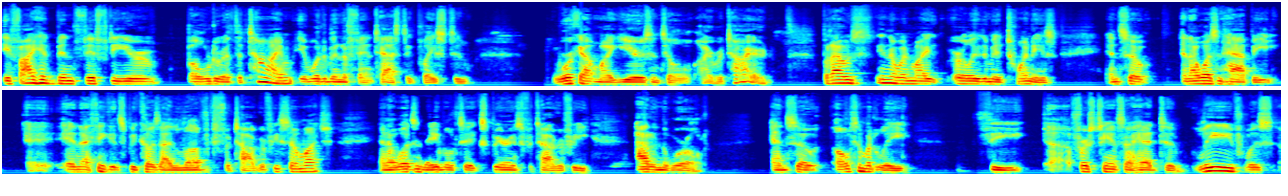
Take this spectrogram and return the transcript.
if I had been 50 or older at the time, it would have been a fantastic place to work out my years until I retired. But I was, you know, in my early to mid 20s. And so and I wasn't happy. And I think it's because I loved photography so much, and I wasn't able to experience photography out in the world. And so ultimately, the uh, first chance I had to leave was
